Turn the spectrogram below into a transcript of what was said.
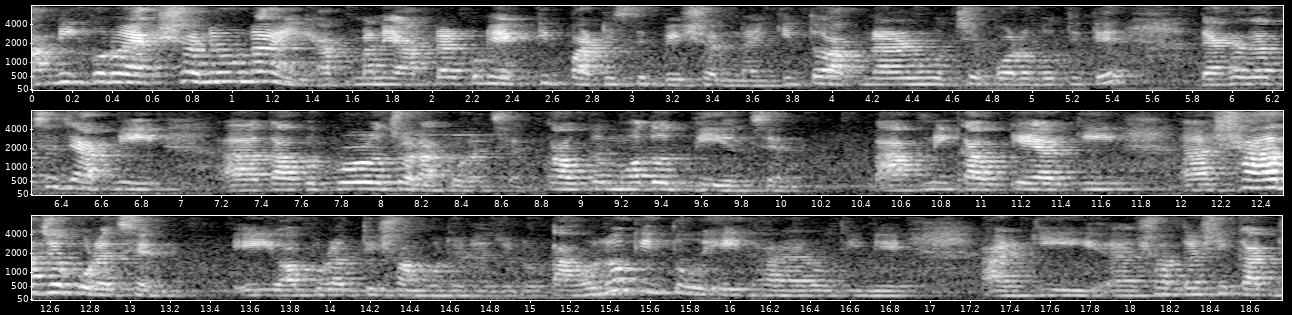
আপনি কোনো অ্যাকশনেও নাই মানে আপনার কোনো অ্যাক্টিভ পার্টিসিপেশন নাই, কিন্তু আপনার হচ্ছে পরবর্তীতে দেখা যাচ্ছে যে আপনি কাউকে প্ররোচনা করেছেন, কাউকে মদত দিয়েছেন। আপনি কাউকে আর কি সাহায্য করেছেন এই অপরাধটি সংগঠনের জন্য, তাহলেও কিন্তু এই ধারার অধীনে আর কি সন্ত্রাসী কার্য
